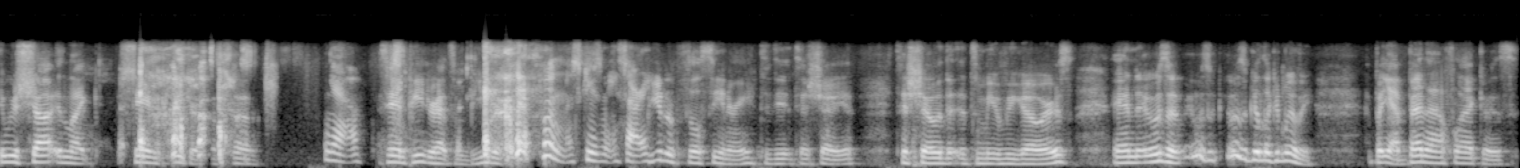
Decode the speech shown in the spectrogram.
it was shot in like San Pedro. so Yeah. San Pedro had some beautiful Excuse me. Sorry. beautiful scenery to do, to show you to show that it's moviegoers and it was a it was a, it was a good looking movie but yeah ben affleck was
